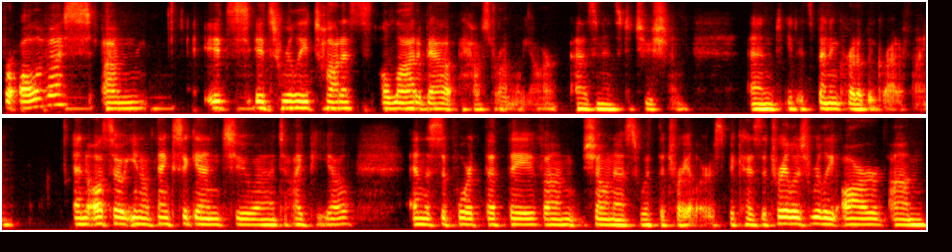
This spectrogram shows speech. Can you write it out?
for all of us, um, it's it's really taught us a lot about how strong we are as an institution, and it, it's been incredibly gratifying and also, you know, thanks again to uh, to IPO and the support that they've um, shown us with the trailers, because the trailers really are um,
